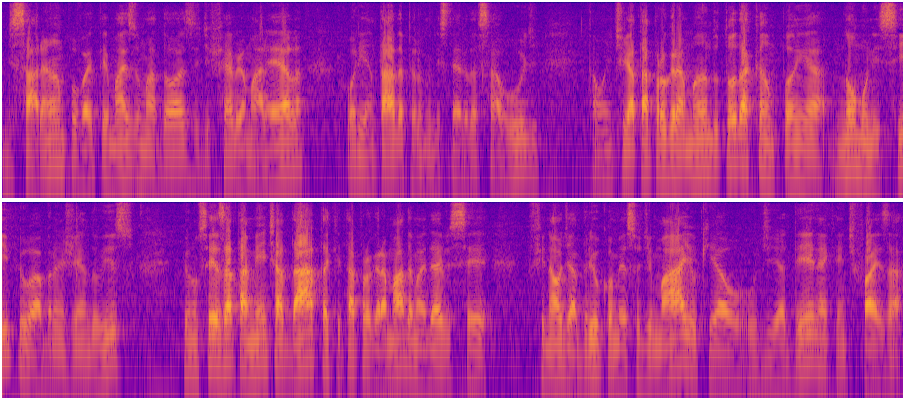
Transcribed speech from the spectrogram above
de sarampo, vai ter mais uma dose de febre amarela orientada pelo Ministério da Saúde. Então a gente já está programando toda a campanha no município, abrangendo isso. Eu não sei exatamente a data que está programada, mas deve ser final de abril, começo de maio, que é o, o dia D, né, que a gente faz a,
